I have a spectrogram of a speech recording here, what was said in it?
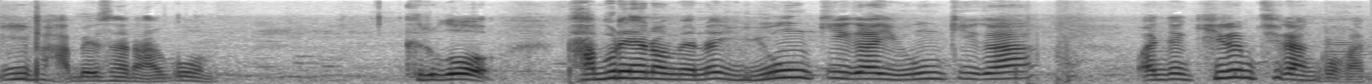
이 밥에서 나고 그리고 밥을 해놓으면은 윤기가 윤기가 완전 기름칠한 것 같아.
